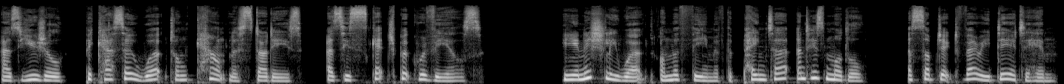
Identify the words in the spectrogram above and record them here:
As usual, Picasso worked on countless studies, as his sketchbook reveals. He initially worked on the theme of the painter and his model, a subject very dear to him.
